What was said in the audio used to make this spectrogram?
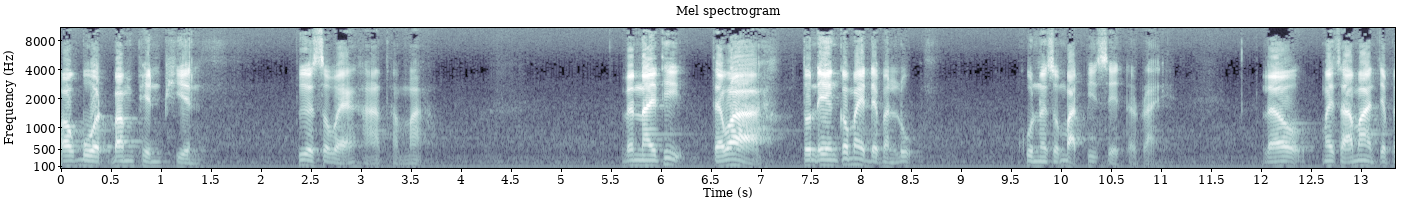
ออกบวชบำเพ็ญเพียรเพื่อแสวงหาธรรมะและในที่แต่ว่าตนเองก็ไม่ได้บรรลุคุณสมบัติพิเศษอะไร แล้วไม่สามารถจะป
